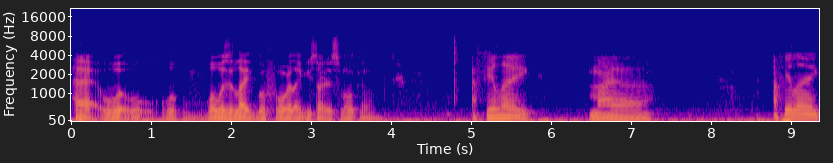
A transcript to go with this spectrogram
Ha, what, what what was it like before like you started smoking? I feel like my uh I feel like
